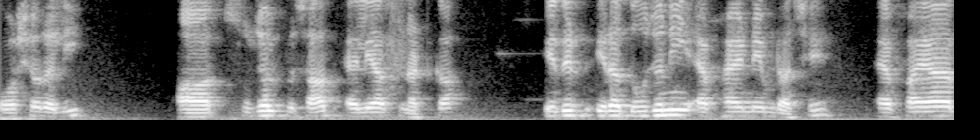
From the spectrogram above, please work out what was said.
কৌশর আলী আর সুজল প্রসাদ এলিয়াস নাটকা। এদের, এরা দুজনই এফআইআর নেমড আছে। এফআইআর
